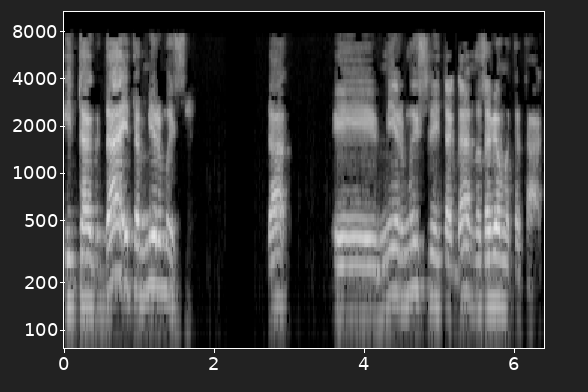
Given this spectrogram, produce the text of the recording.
И тогда это мир мысли. Да, и мир мысли далее, назовем это так.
